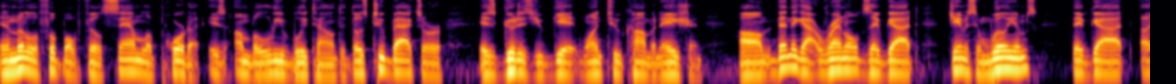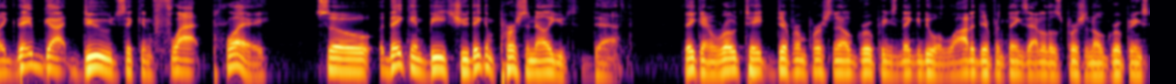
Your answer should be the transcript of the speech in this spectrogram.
In the middle of football field, Sam LaPorta is unbelievably talented. Those two backs are as good as you get, one two combination. Um, then they got Reynolds, they've got Jameson Williams, they've got like they've got dudes that can flat play, so they can beat you, they can personnel you to death. They can rotate different personnel groupings, and they can do a lot of different things out of those personnel groupings.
